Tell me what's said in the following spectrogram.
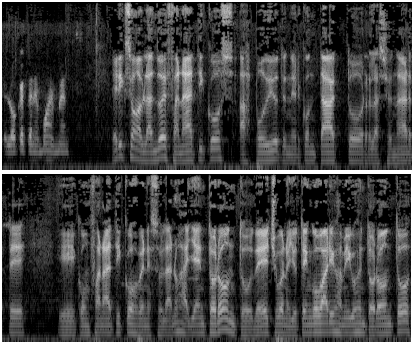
es lo que tenemos en mente. Erickson, hablando de fanáticos, ¿has podido tener contacto, relacionarte eh, con fanáticos venezolanos allá en Toronto. De hecho, bueno, yo tengo varios amigos en Toronto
